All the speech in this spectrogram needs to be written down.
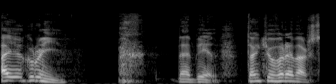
I agree, Nabil. Thank you very much.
